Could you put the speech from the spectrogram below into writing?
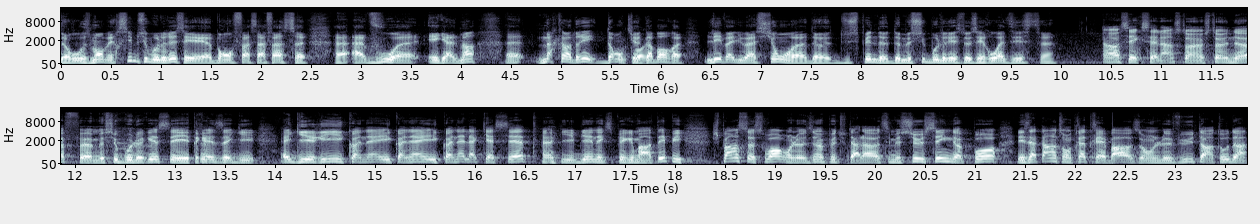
de Rosemont. Merci, M. Boulris, et bon face-à-face euh, à vous euh, également. Euh, Marc-André, donc, d'abord, l'évaluation du spin de, de M. Boulris de 0 à 10. hein. Ah, c'est excellent. C'est un, c'est un neuf. Euh, Monsieur Boulris est très aguerri. Il connaît, il, connaît, il connaît la cassette. il est bien expérimenté. Puis, je pense ce soir, on l'a dit un peu tout à l'heure, si Monsieur Singh n'a pas. Les attentes sont très, très basses. On l'a vu tantôt dans,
